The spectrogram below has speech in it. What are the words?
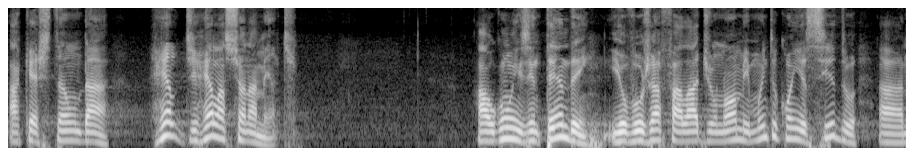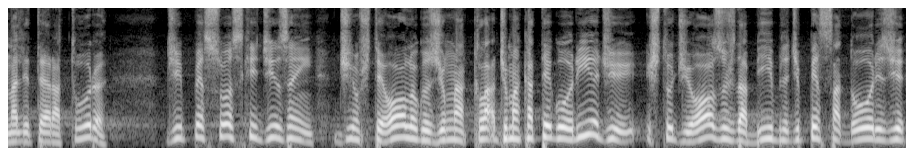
a questão da, de relacionamento. Alguns entendem, e eu vou já falar de um nome muito conhecido ah, na literatura, de pessoas que dizem, de uns teólogos, de uma, de uma categoria de estudiosos da Bíblia, de pensadores, de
